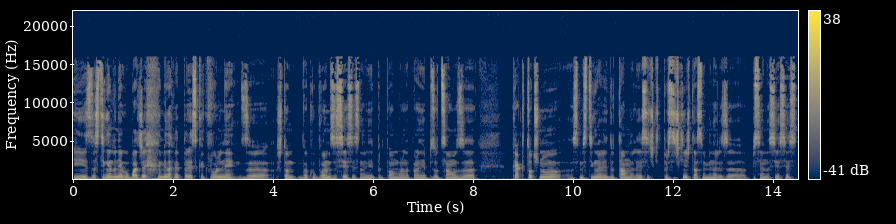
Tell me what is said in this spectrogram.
И за да стигнем до него обаче, минахме през какво ли не. За, що, ако говорим за CSS, нали, предполагам, може да направим епизод само за как точно сме стигнали до там, нали? Всички, при всички неща сме минали за писане на CSS.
